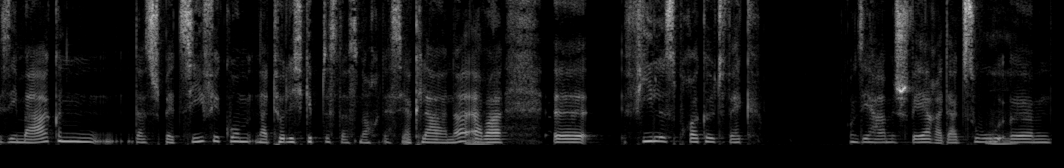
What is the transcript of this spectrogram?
Sie merken das Spezifikum, natürlich gibt es das noch, das ist ja klar, ne? aber äh, vieles bröckelt weg. Und sie haben es schwerer. Dazu, mhm. ähm,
